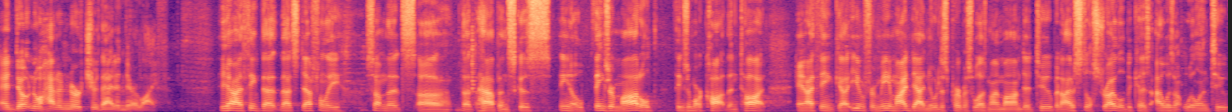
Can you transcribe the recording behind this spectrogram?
and don't know how to nurture that in their life? Yeah, I think that that's definitely something that's, uh, that happens because, you know, things are modeled, things are more caught than taught. And I think uh, even for me, my dad knew what his purpose was, my mom did too, but I still struggled because I wasn't willing to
